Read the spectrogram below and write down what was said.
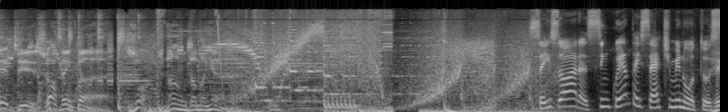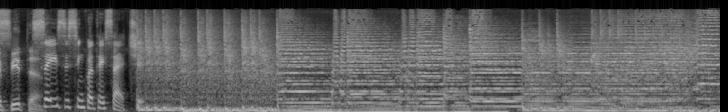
Rede Jovem Pan. Jornal da Manhã. 6 horas 57 minutos. Repita. 6 e 57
